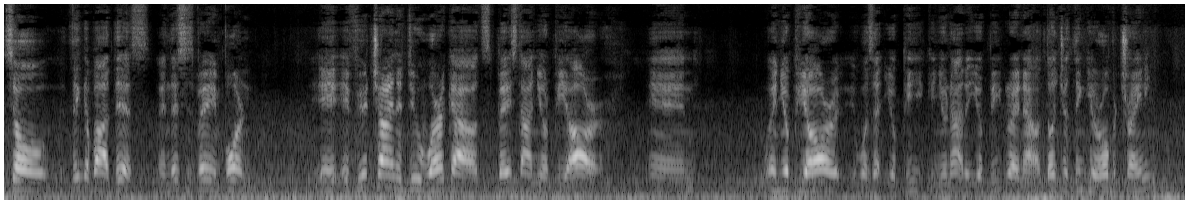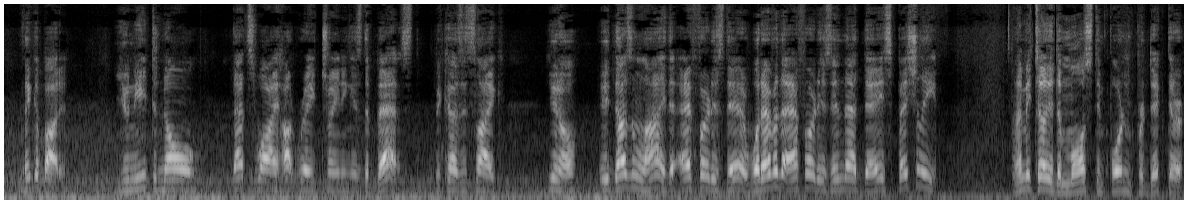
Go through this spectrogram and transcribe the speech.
So think about this, and this is very important. If you're trying to do workouts based on your PR, and when your PR was at your peak and you're not at your peak right now, don't you think you're overtraining? Think about it. You need to know that's why heart rate training is the best because it's like, you know, it doesn't lie. The effort is there. Whatever the effort is in that day, especially, let me tell you the most important predictor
